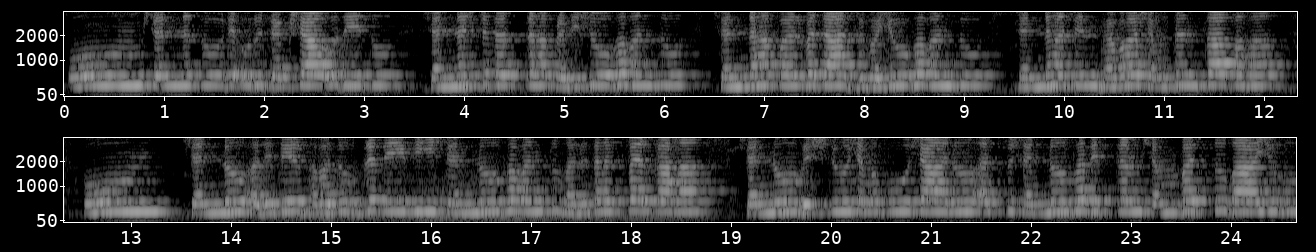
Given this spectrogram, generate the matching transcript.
ॐ शन्न सूर्य उरुचक्षा उदेतु शन्नश्च तस्रः प्रदिशो भवन्तु शन्नः पर्वता ध्रुवयो भवन्तु शन्नः सिन्धवः शंसन्त्वापः ॐ शन्नो अदितिर्भवतु व्रतेभिः शन्नो भवन्तु मरुतः स्वर्गाः शन्नो विष्णुः शमपूषानो अस्तु शन्नो भवित्रं शंवस्तु वायुः।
